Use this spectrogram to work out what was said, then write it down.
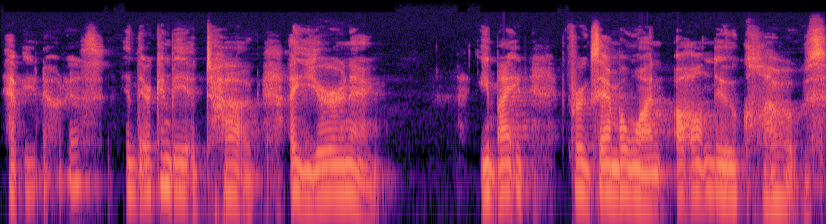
Have you noticed? And there can be a tug, a yearning. You might, for example, want all new clothes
